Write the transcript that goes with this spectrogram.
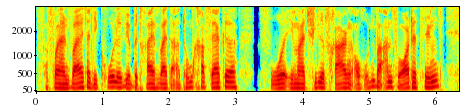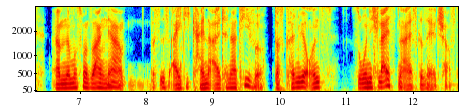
verfeuern weiter die Kohle, wir betreiben weiter Atomkraftwerke, wo eben halt viele Fragen auch unbeantwortet sind. Ähm, dann muss man sagen, ja, das ist eigentlich keine Alternative. Das können wir uns so nicht leisten als Gesellschaft.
